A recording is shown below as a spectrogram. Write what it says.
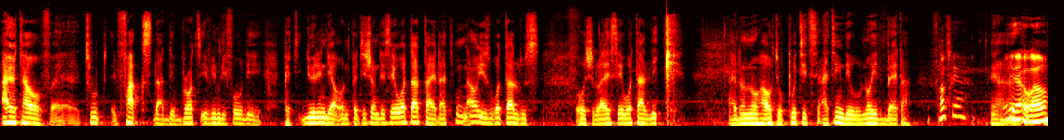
iota of uh, truth facts that they brought even before they during their own petition they say water watertight i think now is water loose or should i say water leak i don't know how to put it i think they will know it better Okay. yeah Yeah. Well,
